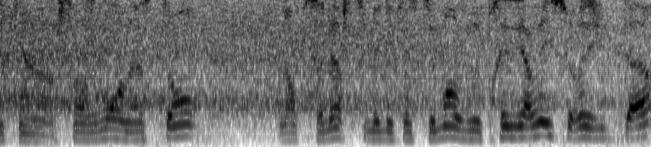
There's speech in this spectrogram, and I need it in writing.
Avec un changement à l'instant, l'entraîneur qui manifestement veut préserver ce résultat.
